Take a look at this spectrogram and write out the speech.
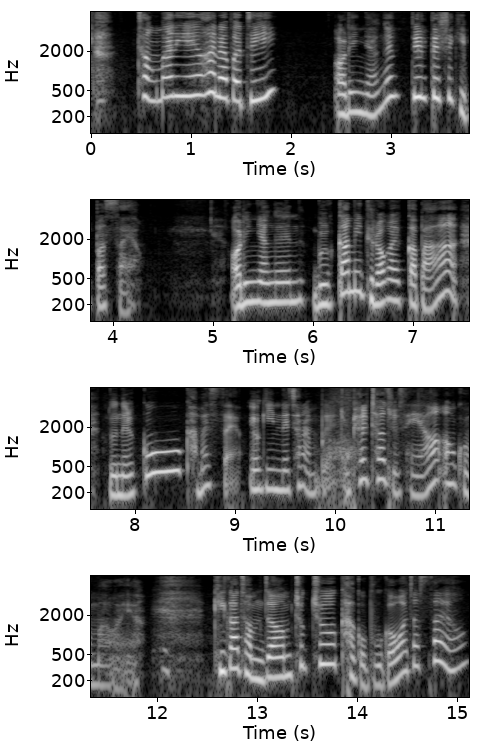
정말이에요, 할아버지? 어린 양은 뛸 듯이 기뻤어요. 어린 양은 물감이 들어갈까봐 눈을 꼭 감았어요. 여기 있네, 잘안 보여. 좀 펼쳐주세요. 어, 고마워요. 귀가 점점 축축하고 무거워졌어요.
